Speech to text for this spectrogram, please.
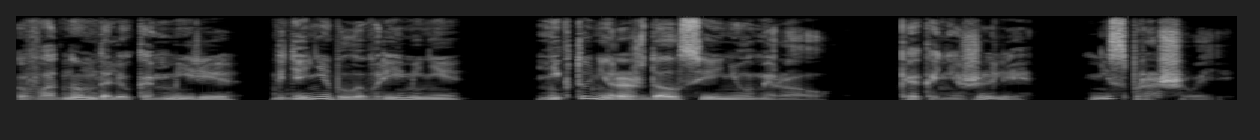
В одном далеком мире, где не было времени, никто не рождался и не умирал. Как они жили, не спрашивай.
